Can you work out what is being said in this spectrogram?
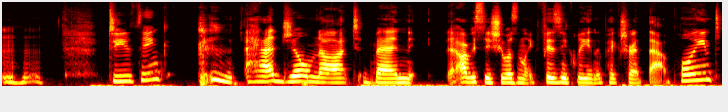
Mm-hmm. Do you think, had Jill not been obviously she wasn't like physically in the picture at that point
